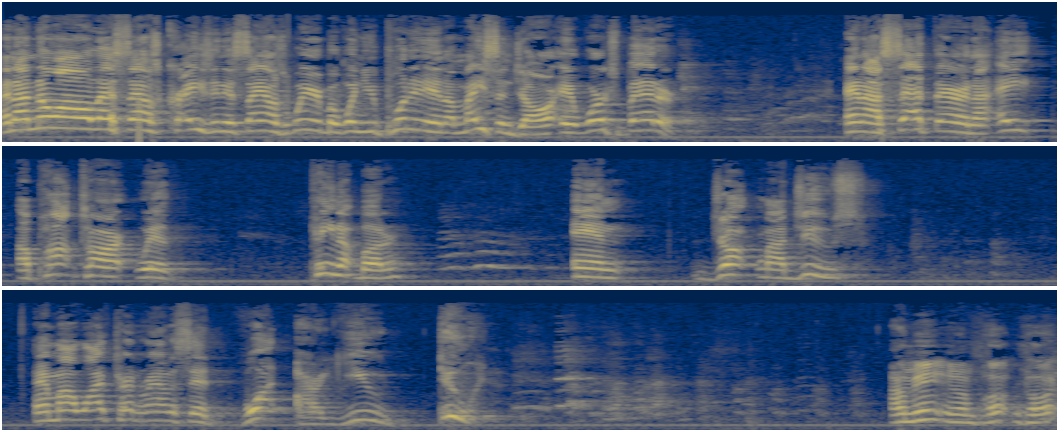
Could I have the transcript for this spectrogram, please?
And I know all that sounds crazy and it sounds weird, but when you put it in a mason jar, it works better. And I sat there and I ate a Pop Tart with peanut butter and drunk my juice. And my wife turned around and said, What are you doing? I'm eating a Pop Tart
